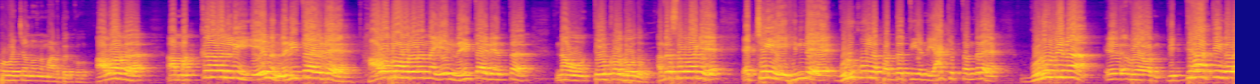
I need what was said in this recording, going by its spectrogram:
ಪ್ರವಚನವನ್ನು ಮಾಡಬೇಕು. ಆವಾಗ ಆ ಮಕ್ಕಳಲ್ಲಿ ಏನು ನಡೀತಾ ಇದೆ ಹಾವಭಾವಗಳನ್ನ ಏನ್ ನಡೀತಾ ಇದೆ ಅಂತ ನಾವು ತಿಳ್ಕೊಳ್ಬಹುದು. ಅದರ ಸಲುವಾಗಿ ಆಕ್ಚುಲಿ ಹಿಂದೆ ಗುರುಕುಲ ಪದ್ಧತಿಯನ್ನು ಯಾಕಿತ್ತಂದ್ರೆ ಗುರುವಿನ ವಿದ್ಯಾರ್ಥಿಗಳ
